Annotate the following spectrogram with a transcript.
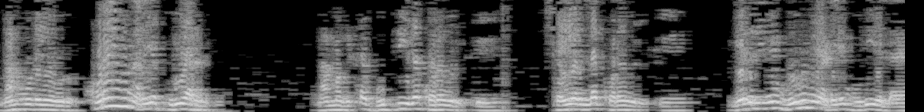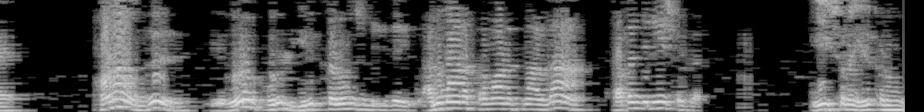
நம்முடைய ஒரு குறைவு நிறைய புரிய ஆரம்பிக்கும் நம்ம கிட்ட புத்தியில குறைவு இருக்கு செயல்ல குறைவு இருக்கு எதுலையுமே முழுமை அடைய முடியல. ஆனா வந்து ஏதோ ஒரு பொருள் இருக்கணும்னு சொல்லி இதை அனுமான பிரமாணத்தினால்தான் பதஞ்சலியே சொல்ற ஈஸ்வரன் இருக்கணும்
